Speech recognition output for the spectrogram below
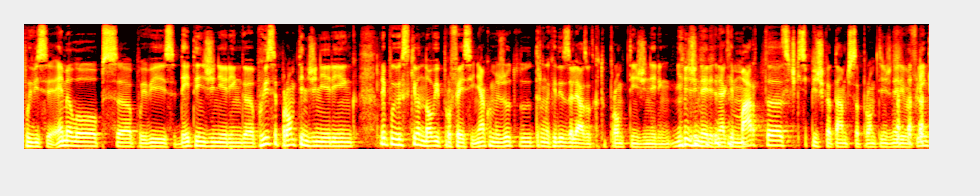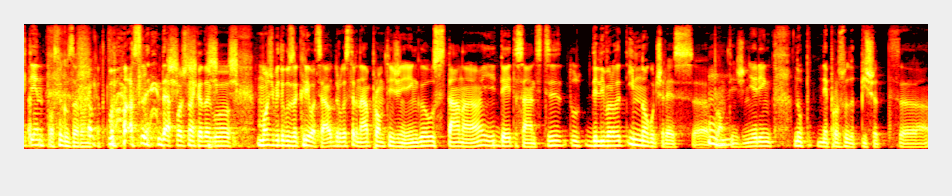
появи се MLOps, появи се Data Engineering, появи се Prompt Engineering, нали, появи се такива нови професии. Някои между другото тръгнаха да залязват като Prompt Engineering. Инженерите, някакви Март, всички си пишеха там, че са Prompt инженери в LinkedIn. После го заровиха. После, да, почнаха да го, може би да го закриват. Сега от друга страна, Prompt Engineering остана и Data Science деливърват и много чрез uh, Prompt Engineering, но не просто да пишат uh,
